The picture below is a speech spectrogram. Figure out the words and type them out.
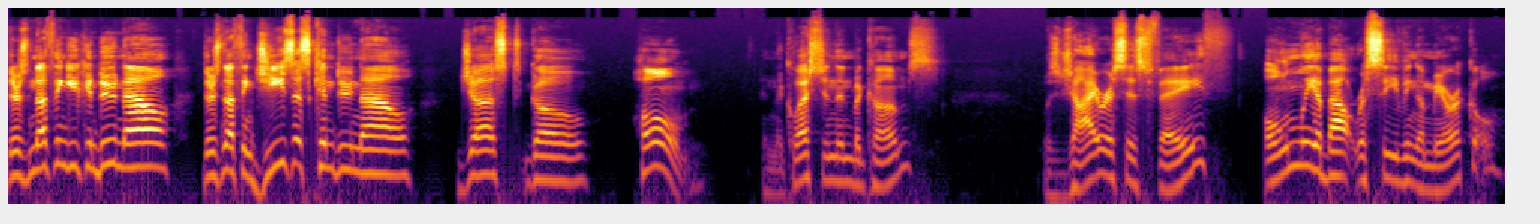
There's nothing you can do now. There's nothing Jesus can do now. Just go home. And the question then becomes was Jairus' faith only about receiving a miracle?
